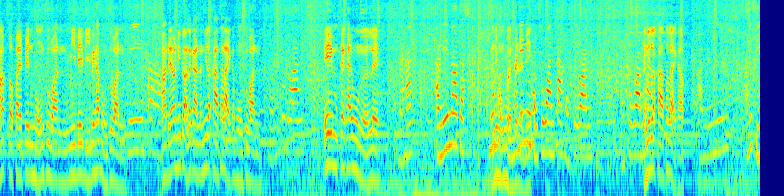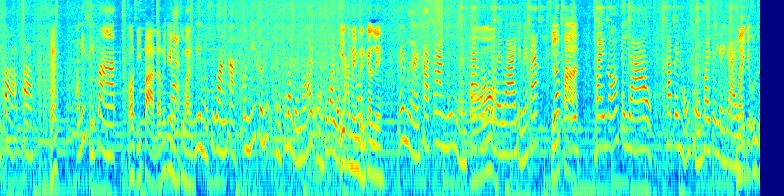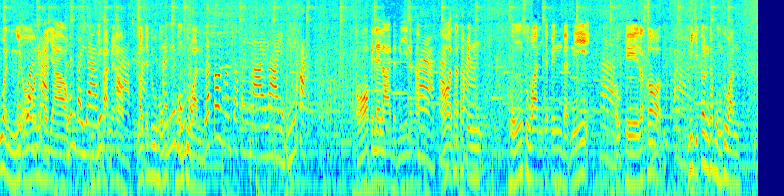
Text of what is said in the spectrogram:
ครับต่อไปเป็นหงสุวรรณมีเบบีไหมครับหงสุวรรณมีค่ะอะเดี๋ยวเอานี้ก่อนแล้วกันอันนี้ราคาเท่าไหร่ครับหงสุวรรณของสุวรรณเอ๊ะคล้ายๆหงเหินเลยนะคะอันนี้น่าจะอันนี้ของเหินเป็นอันนี้แบบนี้มีของสุวรรณค่ะของสุวรรณของสุวรรณอันนี้ค่ะราคาเท่าไหร่ครับอันนี้อันนี้สีปาดค่ะฮะอันนี้สีปาดอ๋อสีปาดแล้วไม่ใช่หงสุวรรณนี่ของสุวรรณค่ะต้นนี้ต้นนี้ของสุวรรณเหลือน้อยของสุวรรณเหลือเอ๊ะสาทำไมเหมือนกันเลย ไม่เหมือนค่ะก้านไม่เหมือนก้านอ๋อน้องจะลายลายๆเห็นไหมคะสีแล้วใบปาดใบน้องจะยาว ถ้าเป็นหงเถินใบจะใหญ่ๆ ใบจะอ้วนๆอย่างนี้อ๋ออ้วนๆนั่นค่ะใบยาวอันนั้นใบยาวสีปาดไม่เอาสีปเราจะดูหงอันนี้หงสุวรรณแล้วต้นมันจะเป็นลายลายอย่างนี้ค่ะ อ๋อเป็นลายๆแบบนี้นะครับค่ะค่ะอ๋อถ้าสีถ้าเป็นปหงสุวรรณจะเป็นแบบนี้ ค่ะโอเค แล้วก็อ่ามีกี่ต้นครับหงสุวรรณ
